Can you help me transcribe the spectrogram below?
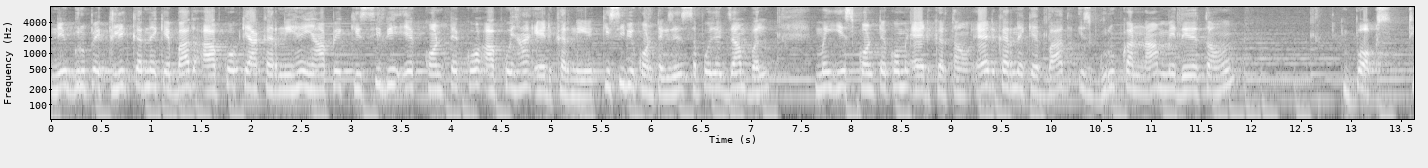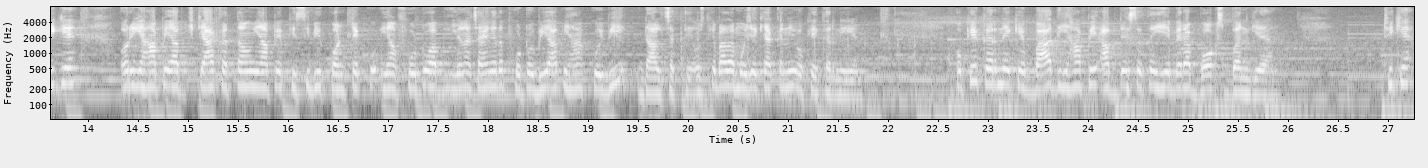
न्यू ग्रुप पे क्लिक करने के बाद आपको क्या करनी है? यहाँ पे किसी भी एक कॉन्टैक्ट को आपको यहाँ ऐड करनी है। किसी भी कॉन्टैक्ट जैसे सपोज़ एग्जांपल मैं इस कॉन्टैक्ट को मैं ऐड करता हूँ। ऐड करने के बाद इस ग्रुप का नाम मैं दे देता हूँ बॉक्स ठीक है? और यहाँ पे आप क्या करता हूँ? यहाँ पे किसी भी कॉन्टैक्ट को, यहाँ फ़ोटो आप लेना चाहेंगे तो फ़ोटो भी आप यहाँ कोई भी डाल सकते हैं। उसके बाद अब मुझे क्या करनी है? ओके करनी है। ओके करने के बाद यहाँ पे आप देख सकते हैं ये मेरा बॉक्स बन गया। ठीक है?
